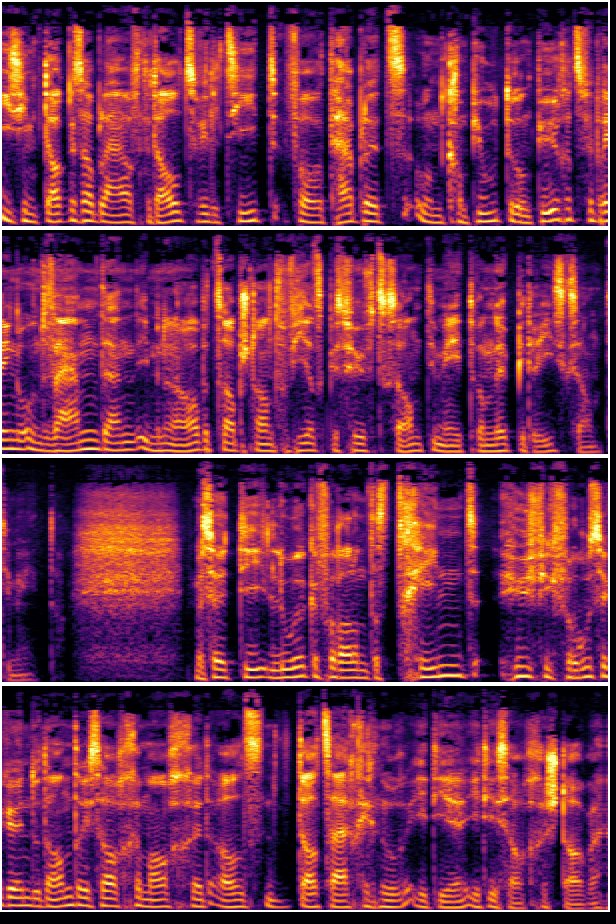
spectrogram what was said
in seinem Tagesablauf nicht allzu viel Zeit vor Tablets und Computer und Büchern zu verbringen und wenn, dann in einem Arbeitsabstand von 40 bis 50 cm und nicht bei 30 cm. Man sollte schauen, vor allem, dass die Kinder häufig vorausgehen und andere Sachen machen, als tatsächlich nur in die, in die Sachen starren.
